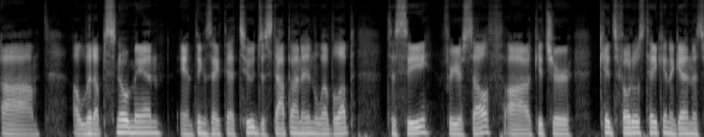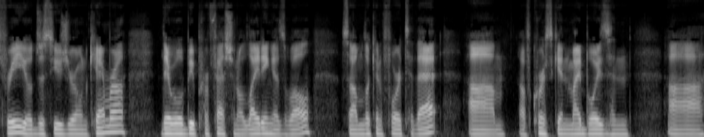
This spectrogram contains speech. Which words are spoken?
um, a lit up snowman and things like that too. Just stop on in, level up to see for yourself. Uh, get your kids' photos taken. Again, it's free. You'll just use your own camera. There will be professional lighting as well. So I'm looking forward to that. Um, of course, again, my boys and uh,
